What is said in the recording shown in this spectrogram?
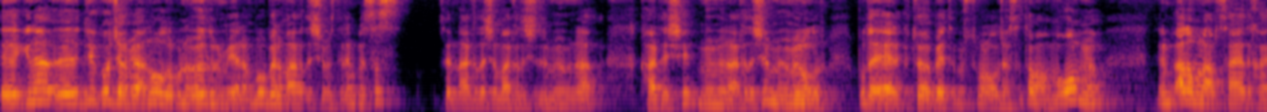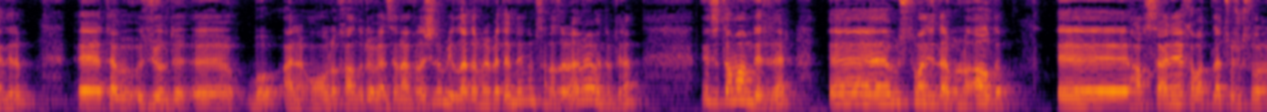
e, yine e, diyor ki hocam ya ne olur bunu öldürmeyelim. Bu benim arkadaşım dedim ki sus senin arkadaşın arkadaşı mümin kardeşi, mümin arkadaşı mümin olur. Bu da eğer ki tövbe edip Müslüman olacaksa tamam ama olmuyor. Dedim alın bunu hapishaneye tıkayın dedim. E, tabii üzüldü e, bu. Hani onu kandırıyor ben senin arkadaşınım. Yıllardan beri bedendeydim sana zarar vermedim filan. Neyse tamam dediler. E, Müslümancılar bunu aldı. E, hapishaneye kapattılar. Çocuk sonra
